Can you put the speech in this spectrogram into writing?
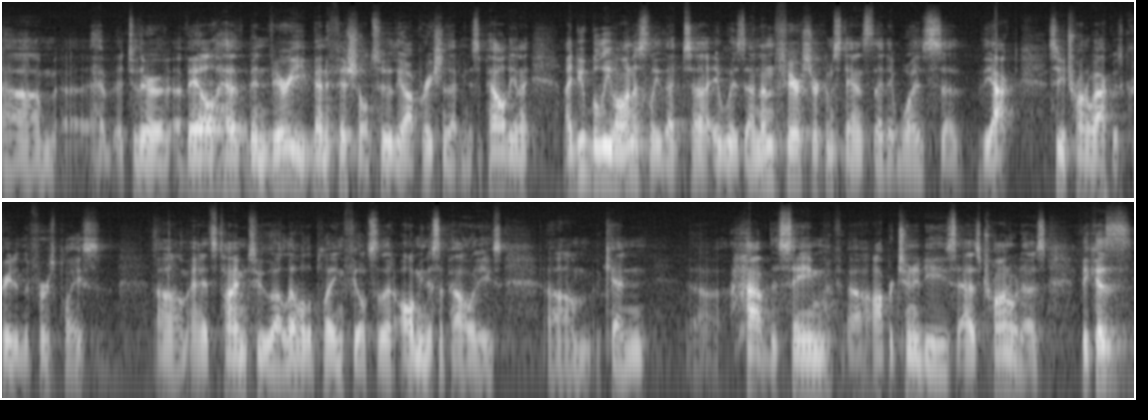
um, uh, have- to their avail have been very beneficial to the operation of that municipality. And I, I do believe honestly that uh, it was an unfair circumstance that it was, uh, the Act, City of Toronto Act was created in the first place. Um, And it's time to uh, level the playing field so that all municipalities um, can uh, have the same uh, opportunities as Toronto does, because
